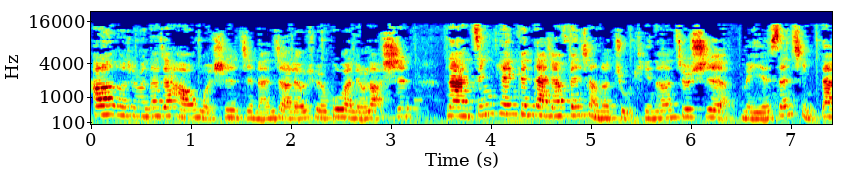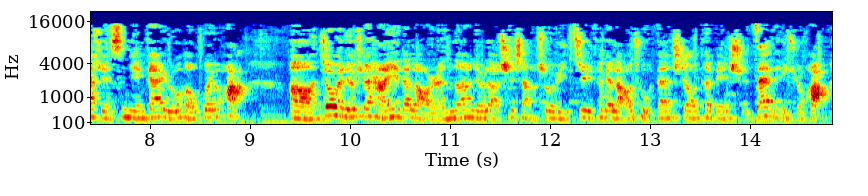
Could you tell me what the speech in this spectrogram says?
Hello，同学们，大家好，我是指南者留学顾问刘老师。那今天跟大家分享的主题呢，就是美研申请大学四年该如何规划。呃，作为留学行业的老人呢，刘老师想说一句特别老土，但是又特别实在的一句话：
